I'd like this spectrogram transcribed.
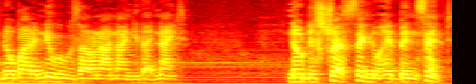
Nobody knew we was out on I-90 that night. No distress signal had been sent.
